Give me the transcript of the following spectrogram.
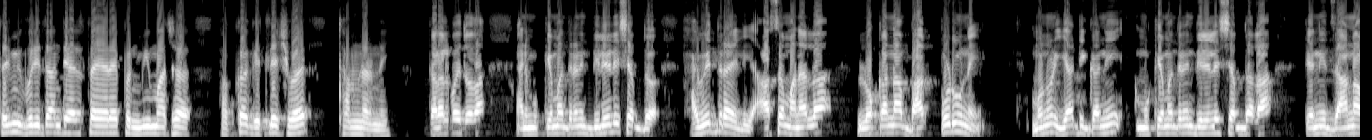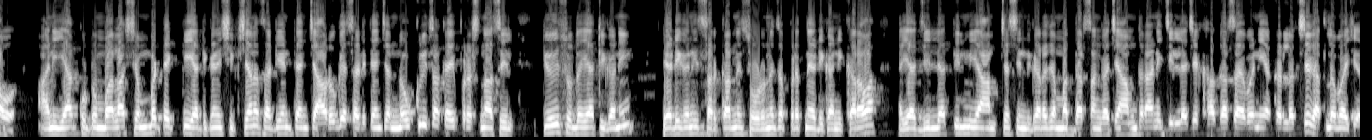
तरी मी बलिदान द्यायला तयार आहे पण मी माझा हक्क घेतल्याशिवाय थांबणार नाही. करायला पाहिजे होता. आणि मुख्यमंत्र्यांनी दिलेले शब्द हवेत राहिले असं म्हणायला लोकांना भाग पडू नये. म्हणून या ठिकाणी मुख्यमंत्र्यांनी दिलेल्या शब्दाला त्यांनी जाणावं आणि या कुटुंबाला शंभर टक्के या ठिकाणी शिक्षणासाठी आणि त्यांच्या आरोग्यासाठी त्यांच्या नोकरीचा काही प्रश्न असेल तोही सुद्धा या ठिकाणी या ठिकाणी सरकारने सोडवण्याचा प्रयत्न या ठिकाणी करावा. या जिल्ह्यातील मी आमच्या सिंदगराच्या मतदारसंघाचे आमदार आणि जिल्ह्याचे खासदार साहेबांनी याकडे लक्ष घातलं पाहिजे.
